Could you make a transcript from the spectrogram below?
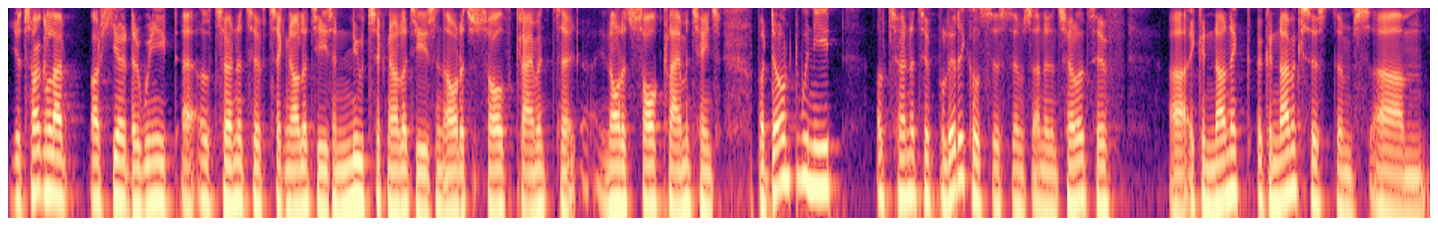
you're talking a lot about here that we need uh, alternative technologies and new technologies in order to solve climate in order to solve climate change. But don't we need alternative political systems and alternative uh, economic economic systems um,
